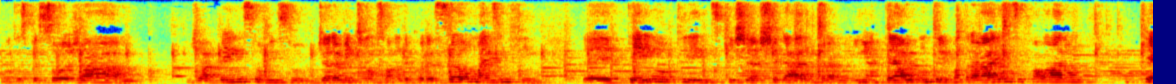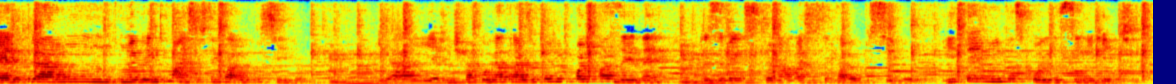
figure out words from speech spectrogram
Muitas pessoas já, já pensam isso diariamente, não só na decoração, mas enfim. É, tenho clientes que já chegaram para mim até algum tempo atrás e falaram quero criar um, um evento mais sustentável possível. Uhum. E aí a gente vai correr atrás do que a gente pode fazer, né? Uhum. Para esse evento se tornar o mais sustentável possível. E tem muitas coisas assim, gente.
